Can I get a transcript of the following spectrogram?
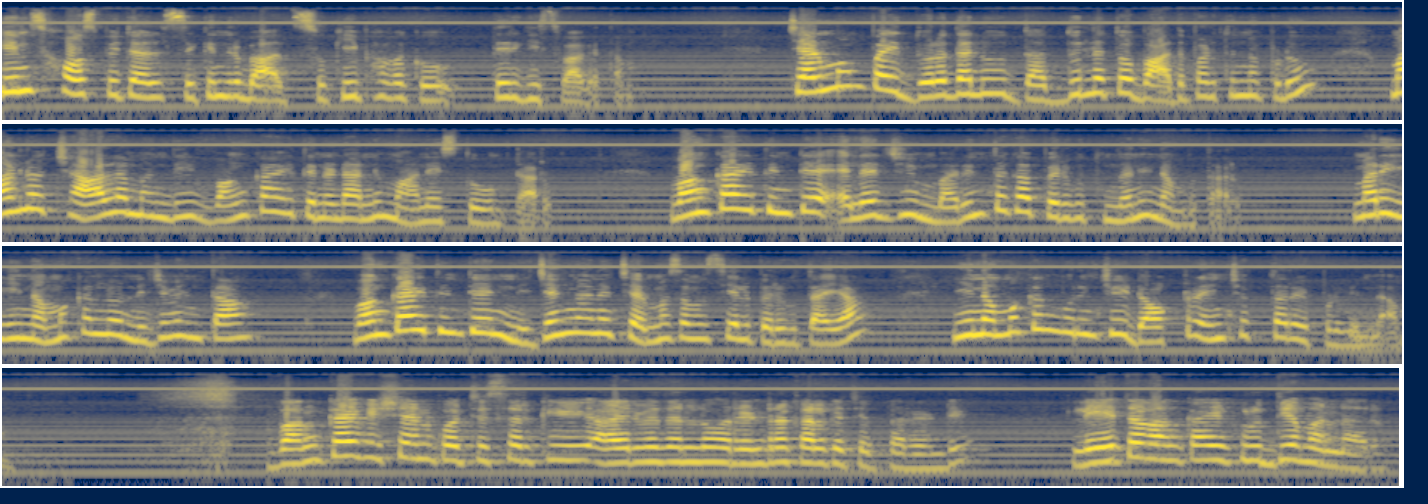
KIMS hospital Secunderabad సుఖీభవకు తిరిగి స్వాగతం. చర్మంపై దురదలు దద్దులతో బాధపడుతున్నప్పుడు మనలో చాలా మంది వంకాయ తినడాన్ని మానేస్తూ ఉంటారు. వంకాయ తింటే ఎలర్జీ మరింతగా పెరుగుతుందని నమ్ముతారు. మరి ఈ నమ్మకంలో నిజమెంత? వంకాయ తింటే నిజంగానే చర్మ సమస్యలు పెరుగుతాయా? ఈ నమ్మకం గురించి డాక్టర్ ఏం చెప్తారో ఇప్పుడు విందాం. వంకాయ విషయానికి వచ్చేసరికి ఆయుర్వేదంలో రెండు రకాలుగా చెప్పారండి. లేత వంకాయ హృదయం అన్నారు.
